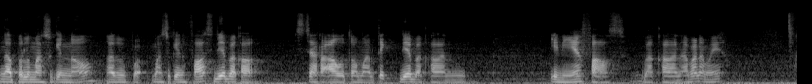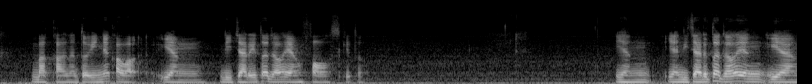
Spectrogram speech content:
nggak perlu masukin nol atau masukin false dia bakal secara otomatis dia bakalan ininya false. Bakalan apa namanya? Bakal nentuinnya kalau yang dicari itu adalah yang false gitu yang yang dicari itu adalah yang yang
